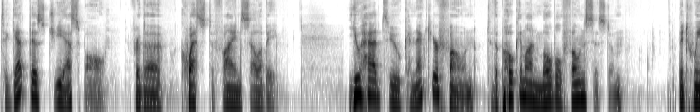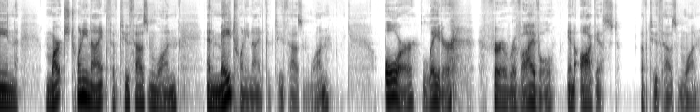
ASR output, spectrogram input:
to get this GS ball for the quest to find Celebi, you had to connect your phone to the Pokemon mobile phone system between March 29th of 2001 and May 29th of 2001, or later for a revival in August of 2001.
